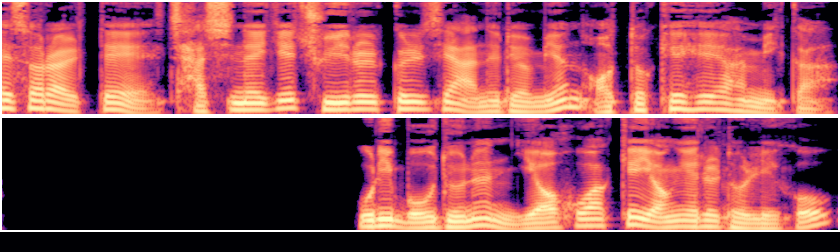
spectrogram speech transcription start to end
해설할 때 자신에게 주의를 끌지 않으려면 어떻게 해야 합니까? 우리 모두는 여호와께 영예를 돌리고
